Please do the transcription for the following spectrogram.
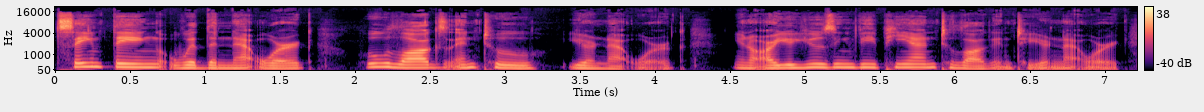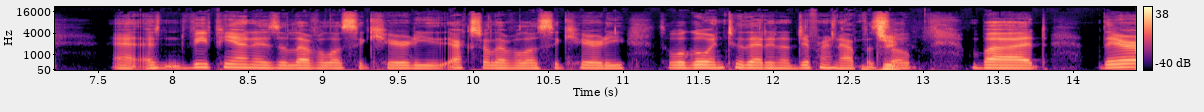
same thing with the network who logs into your network you know are you using vpn to log into your network and, VPN is a level of security, extra level of security. So we'll go into that in a different episode. G- but there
